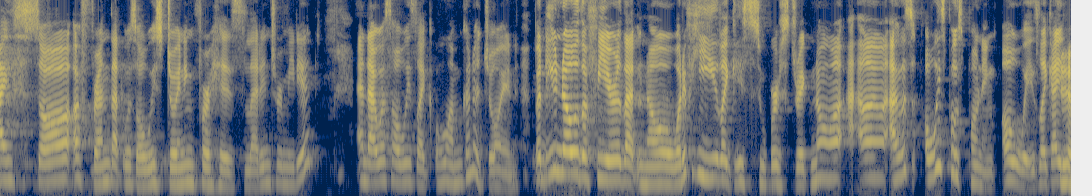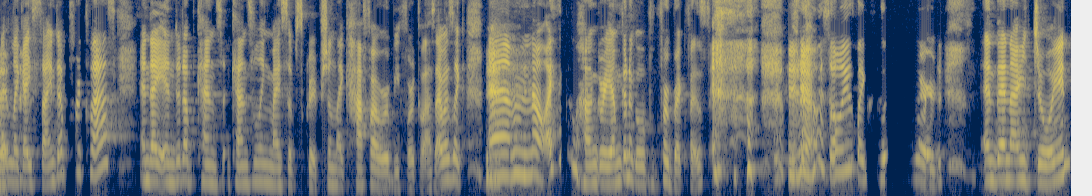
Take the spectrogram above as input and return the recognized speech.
I saw a friend that was always joining for his lead intermediate. And I was always like, oh, I'm gonna join. But you know, the fear that no, what if he like is super strict? No, uh, I was always postponing, always. Like I, Yeah. I like I signed up for class and I ended up can- canceling my subscription like half hour before class. I was like, um, no, I think I'm hungry. I'm gonna go for breakfast. Yeah. I was always like scared. And then I joined,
